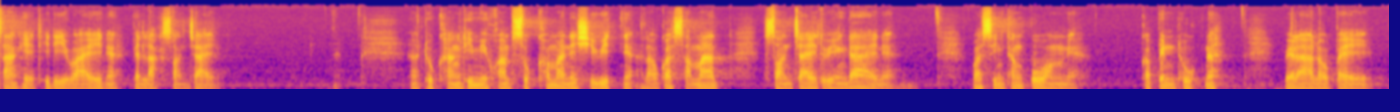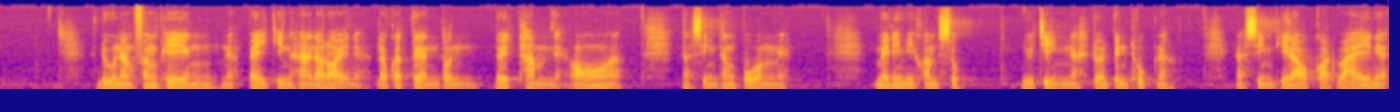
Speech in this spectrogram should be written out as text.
สร้างเหตุที่ดีไว้นะ เป็นหลักสอนใจ ทุกครั้งที่มีความสุขเข้ามาในชีวิตเนี่ย เราก็สามารถสอนใจตัวเองได้เนี่ยว่าสิ่งทั้งปวงเนี่ยก็เป็นทุกข์นะ เวลาเราไปดูหนังฟังเพลงนะไปกินอาหารอร่อยเนี่ยเราก็เตือนตนด้วยธรรมเนี่ยอ๋อนะสิ่งทั้งปวงเนี่ยไม่ได้มีความสุข อยู่จริงนะล้วนเป็นทุกข์นะนะสิ่งที่เรากอดไว้เนี่ย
